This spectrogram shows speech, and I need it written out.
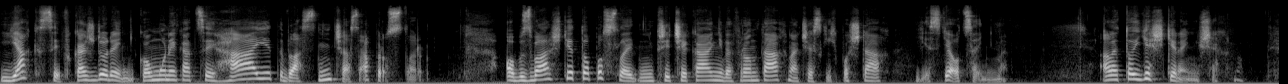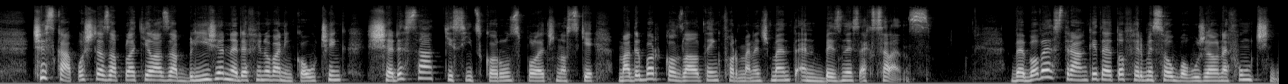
jak si v každodenní komunikaci hájit vlastní čas a prostor. Obzvláště to poslední při čekání ve frontách na českých poštách jistě oceníme. Ale to ještě není všechno. Česká pošta zaplatila za blíže nedefinovaný coaching 60 tisíc korun společnosti Motherboard Consulting for Management and Business Excellence. Webové stránky této firmy jsou bohužel nefunkční.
